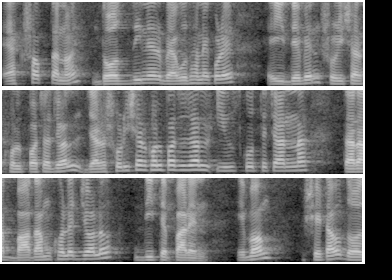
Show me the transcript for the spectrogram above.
এক সপ্তাহ নয়, দশ দিনের ব্যবধানে করে এই দেবেন সরিষার খোল পচা জল। যারা সরিষার খোল পচা জল ইউজ করতে চান না, তারা বাদাম খোলের জলও দিতে পারেন এবং সেটাও দশ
